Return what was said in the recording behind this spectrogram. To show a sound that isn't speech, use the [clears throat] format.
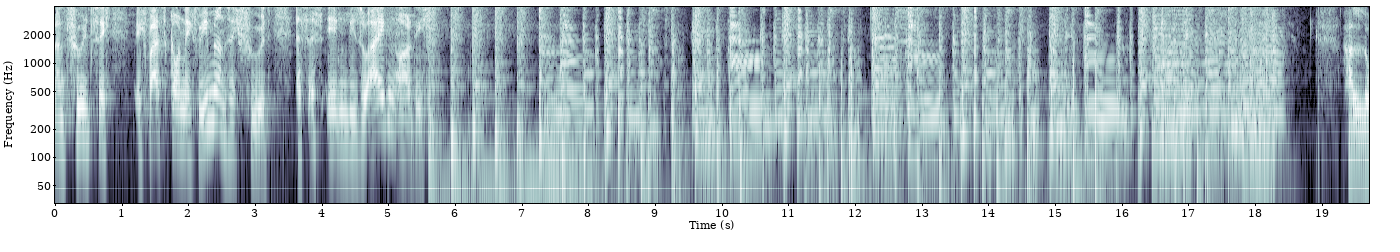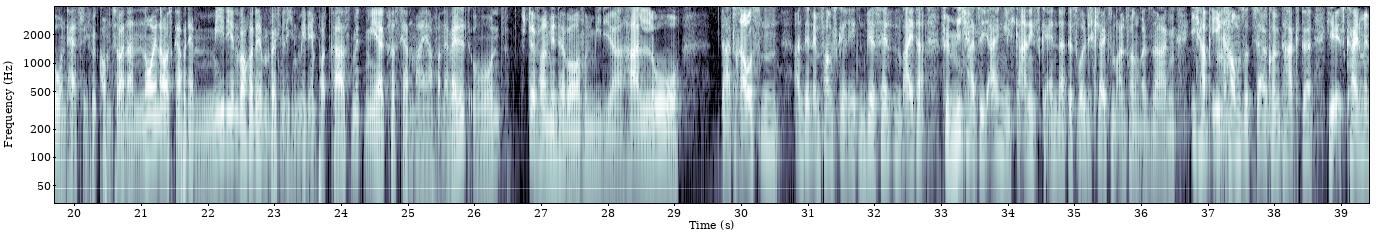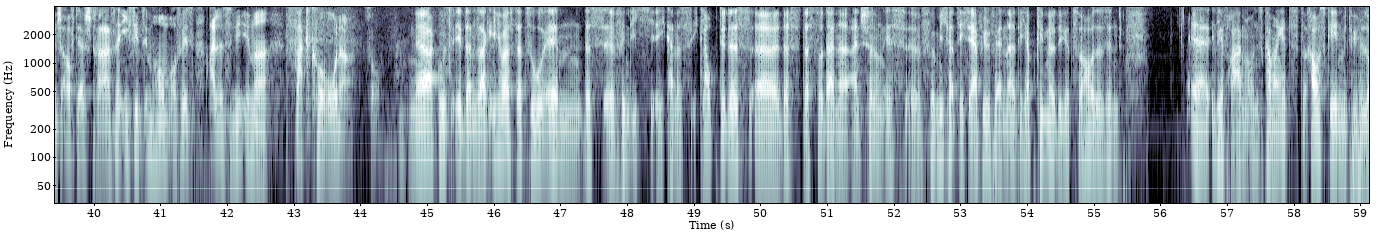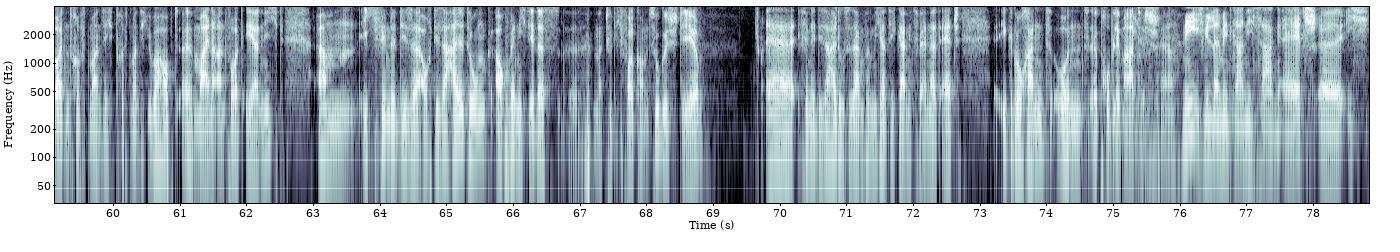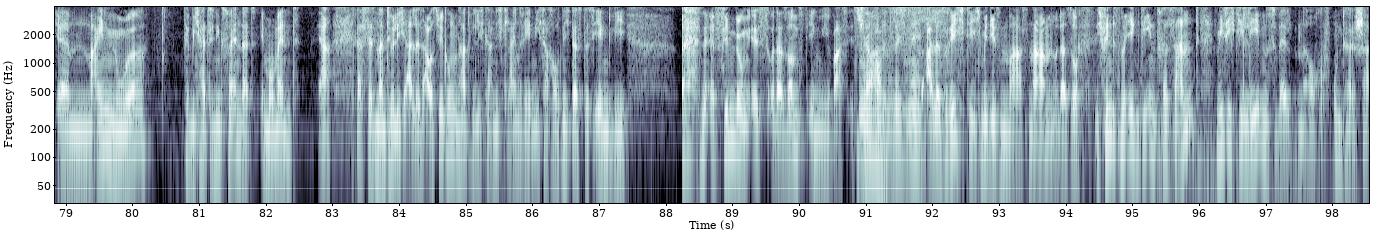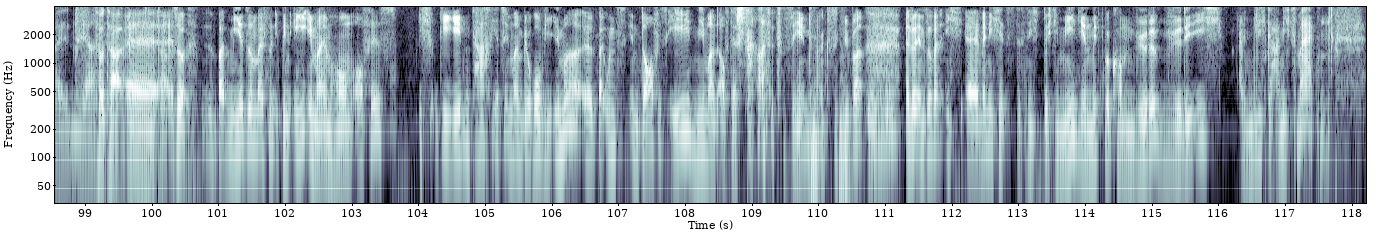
Man fühlt sich, ich weiß gar nicht, wie man sich fühlt. Es ist irgendwie so eigenartig. Hallo und herzlich willkommen zu einer neuen Ausgabe der Medienwoche, dem wöchentlichen Medienpodcast mit mir, Christian Mayer von der Welt und Stefan Winterbauer von Media. Hallo da draußen an den Empfangsgeräten. Wir senden weiter. Für mich hat sich eigentlich gar nichts geändert. Das wollte ich gleich zum Anfang mal sagen. Ich habe eh mhm. kaum Sozialkontakte. Hier ist kein Mensch auf der Straße. Ich sitze im Homeoffice. Alles wie immer. Fuck Corona. So. Ja, gut, äh, dann sage ich was dazu. Ähm, das äh, finde ich, ich kann das, ich glaub dir das, äh, dass das so deine Einstellung ist. Für mich hat sich sehr viel verändert. Ich habe Kinder, die jetzt zu Hause sind. Wir fragen uns, kann man jetzt rausgehen? Mit wie vielen Leuten trifft man sich? Trifft man sich überhaupt? Meine Antwort eher nicht. Ähm, ich finde diese, auch diese Haltung, auch wenn ich dir das natürlich vollkommen zugestehe, äh, ich finde diese Haltung zu sagen, für mich hat sich gar nichts verändert, Edge, ignorant und äh, problematisch. Ja. Nee, ich will damit gar nicht sagen, Edge. Äh, ich ähm, meine nur, für mich hat sich nichts verändert im Moment. Ja, dass das natürlich alles Auswirkungen hat, will ich gar nicht kleinreden. Ich sage auch nicht, dass das irgendwie eine Erfindung ist oder sonst irgendwie was, ist schon ja, alles, alles richtig mit diesen Maßnahmen oder so. Ich finde es nur irgendwie interessant, wie sich die Lebenswelten auch unterscheiden. Ja? Total, äh, total. Also bei mir zum Beispiel, ich bin eh immer im Homeoffice. Ich gehe jeden Tag jetzt in mein Büro wie immer. Äh, bei uns im Dorf ist eh niemand auf der [laughs] Straße zu sehen tagsüber. Also insofern, ich, äh, wenn ich jetzt das nicht durch die Medien mitbekommen würde, würde ich eigentlich gar nichts merken.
